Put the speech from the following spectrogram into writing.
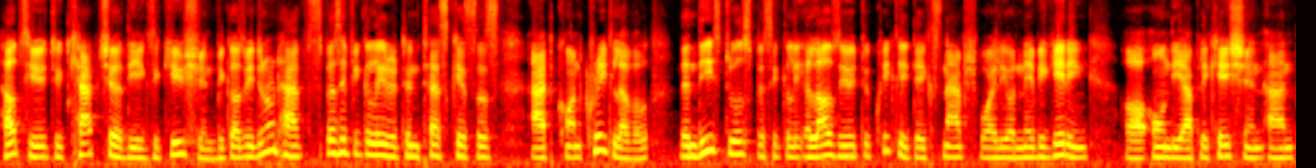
helps you to capture the execution because we do not have specifically written test cases at concrete level then these tools basically allows you to quickly take snaps while you're navigating uh, on the application and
